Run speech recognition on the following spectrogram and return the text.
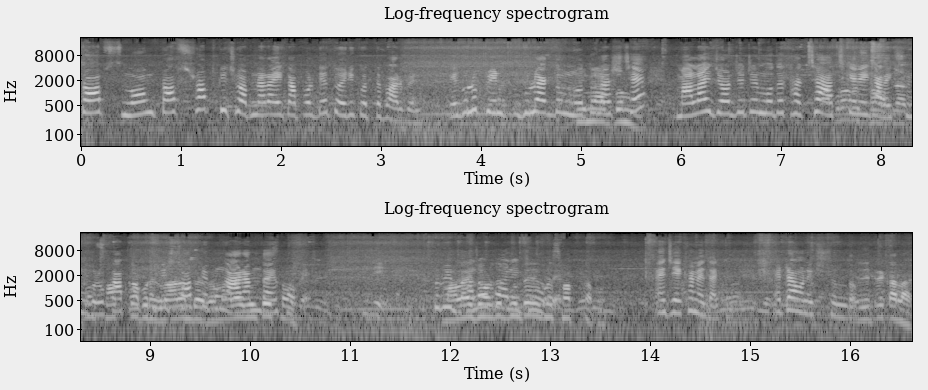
টপস লং টপস সব কিছু আপনারা এই কাপড় দিয়ে তৈরি করতে পারবেন। এগুলো প্রিন্টগুলো একদম নতুন আসছে। মালাই জর্জেটের মধ্যে থাকছে আজকের এই কালেকশনগুলো কাপড় খুবই সফট এবং আরামদায়ক, হবে। জি খুবই ভালো কোয়ালিটি এই যে এখানে দেখেন এটা অনেক সুন্দর। কালার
